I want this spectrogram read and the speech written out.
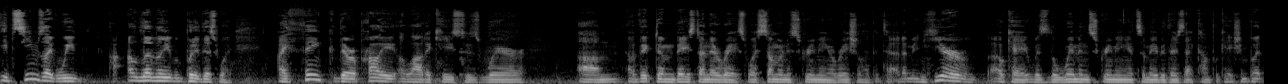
It, seems like we. Uh, let me put it this way. I think there are probably a lot of cases where um, a victim, based on their race, why someone is screaming a racial epithet. I mean, here, okay, it was the women screaming it, so maybe there's that complication. But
